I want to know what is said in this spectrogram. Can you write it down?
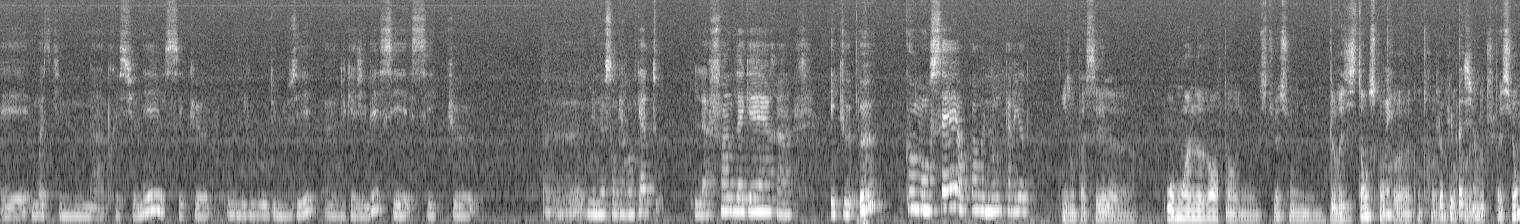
Et moi, ce qui m'a impressionné, c'est que au niveau du musée euh, du KGB, c'est c'est que euh, 1944, la fin de la guerre, hein, et que eux commençaient encore une longue période. ils ont passé euh, au moins 9 ans dans une situation de résistance contre, contre, L'occupation. contre l'occupation.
